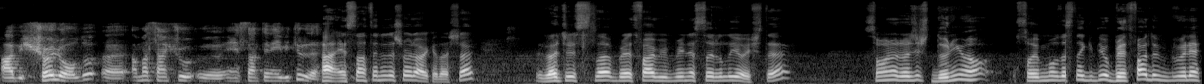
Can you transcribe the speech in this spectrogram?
Abi şöyle oldu ama sen şu enstantaneyi bitir de. Ha enstantane de şöyle arkadaşlar. Rodgers'la Brett Favre birbirine sarılıyor işte. Sonra Rodgers dönüyor. Soyunma odasına gidiyor. Brett Favre de böyle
